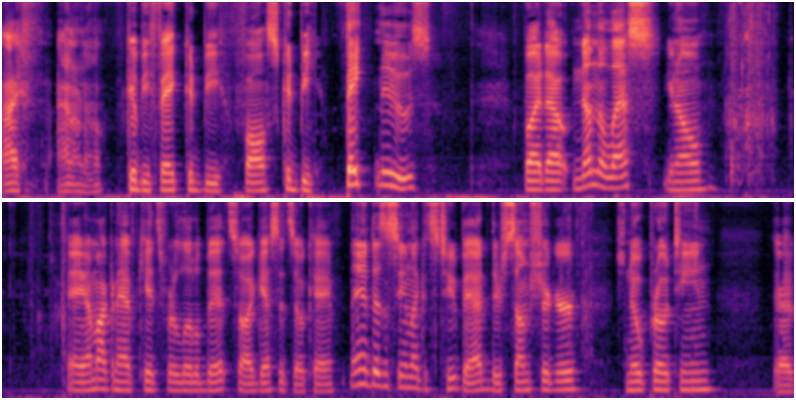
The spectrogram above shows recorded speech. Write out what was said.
I, I don't know. Could be fake, could be false, could be fake news. But uh, nonetheless, you know, hey, I'm not going to have kids for a little bit, so I guess it's okay. And it doesn't seem like it's too bad. There's some sugar, there's no protein, uh,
